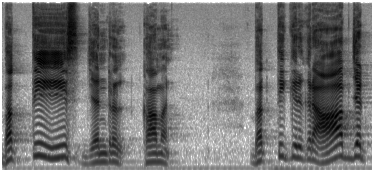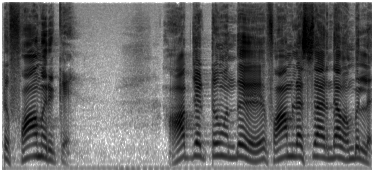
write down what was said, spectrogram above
பக்தி இஸ் ஜென்ரல் காமன் பக்திக்கு இருக்கிற ஆப்ஜெக்ட் ஃபார்ம் இருக்கே. ஆப்ஜெக்டும் வந்து ஃபார்ம்லெஸ்ஸாக இருந்தால் வம்பு இல்லை.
